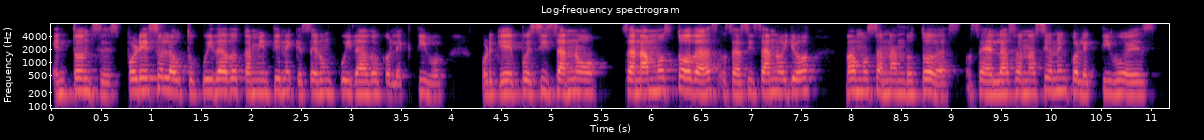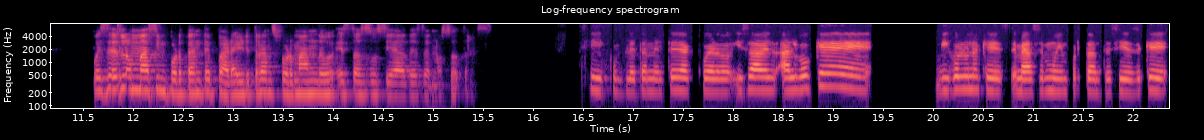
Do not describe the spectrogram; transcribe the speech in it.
Entonces, por eso el autocuidado también tiene que ser un cuidado colectivo, porque pues si sano, sanamos todas, o sea, si sano yo, vamos sanando todas. O sea, la sanación en colectivo es pues es lo más importante para ir transformando estas sociedades de nosotras. Sí, completamente de acuerdo. Y sabes, algo que dijo Luna que se me hace muy importante, sí, es que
